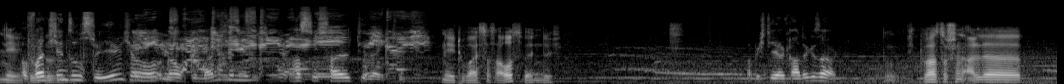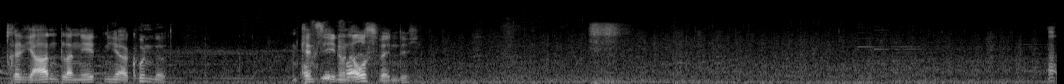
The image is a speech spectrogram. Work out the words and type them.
Nee, Auf du, manchen suchst du ewig, aber auf den manchen hast du es halt direkt. nee, du weißt das auswendig. Habe ich dir ja gerade gesagt. Du, du hast doch schon alle Trilliarden Planeten hier erkundet. Und kennst sie eh nun auswendig. Ah,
